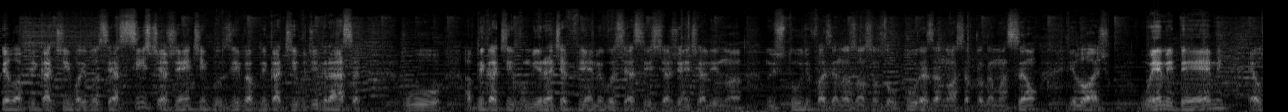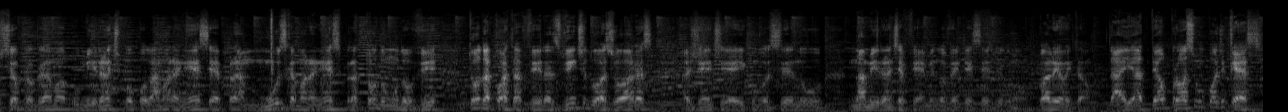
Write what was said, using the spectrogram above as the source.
Pelo aplicativo aí você assiste a gente, inclusive aplicativo de graça, o aplicativo Mirante FM, você assiste a gente ali no, no estúdio fazendo as nossas loucuras, a nossa programação. E lógico, o MPM é o seu programa, o Mirante Popular Maranhense, é para música maranhense, para todo mundo ouvir. Toda quarta-feira, às 22 horas, a gente é aí com você no, na Mirante FM 96,1. Valeu então. Daí até o próximo podcast.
